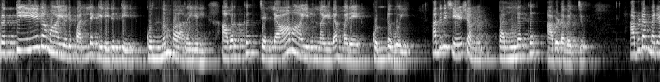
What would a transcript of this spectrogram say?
പ്രത്യേകമായൊരു പല്ലക്കിലിരുത്തി കുന്നുംപാറയിൽ അവർക്ക് ചെല്ലാമായിരുന്ന ഇടം വരെ കൊണ്ടുപോയി. അതിനുശേഷം പല്ലക്ക് അവിടെ വച്ചു. അവിടം വരെ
